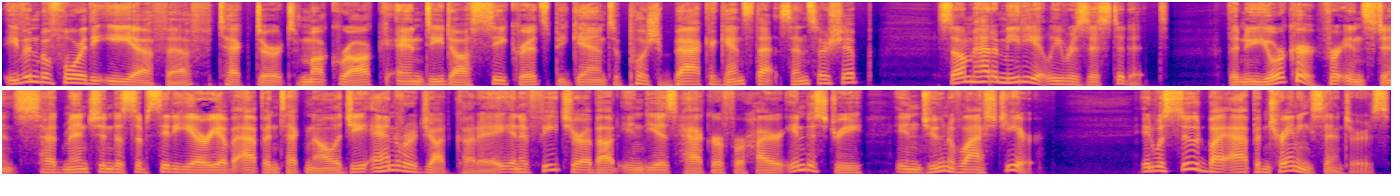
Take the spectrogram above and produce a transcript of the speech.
Even before the EFF, Techdirt, Muckrock, and DDoS Secrets began to push back against that censorship, some had immediately resisted it. The New Yorker, for instance, had mentioned a subsidiary of Appin Technology and Rajat Khare in a feature about India's hacker for hire industry in June of last year. It was sued by Appin training centers,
